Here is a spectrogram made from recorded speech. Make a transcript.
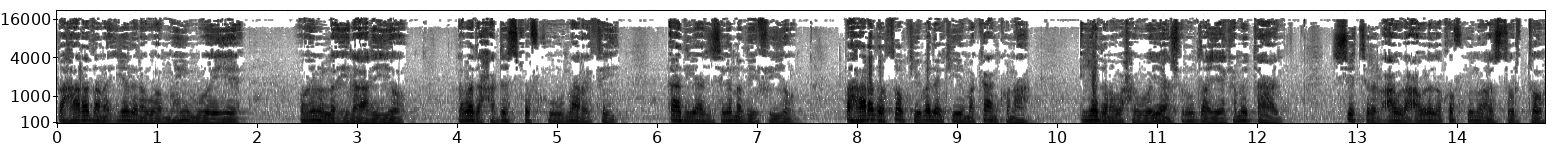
Dahaaradana iyadana waa muhiim weeye oo in la ilaaliyo. Labada xadas qofku maaragtay aada iyo aada isaga nadiifiyo. Dahaarada toobkii badankii iyo makaankuna iyadana waxa weeyaan shuruudda ayay ka mid tahay. Sitr alcawra cawrada qofku inuu asturto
